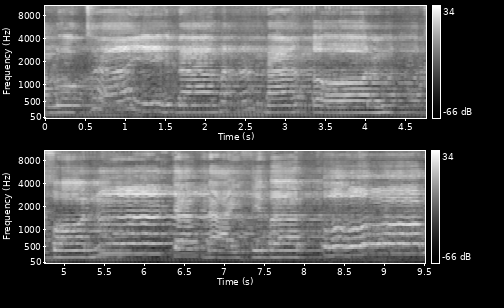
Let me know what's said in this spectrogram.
งลูกชายดามันดาตนฝนจังได้สิเบิดโอม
